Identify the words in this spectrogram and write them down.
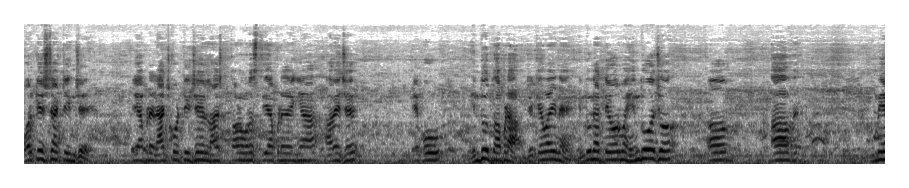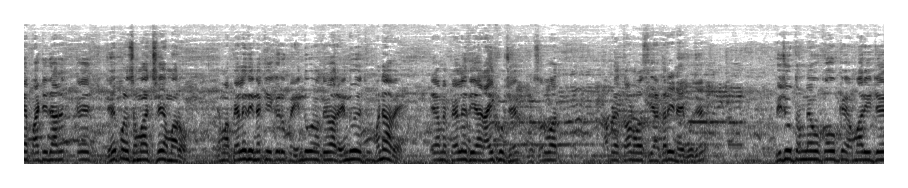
ઓર્કેસ્ટ્રા ટીમ છે એ આપણે રાજકોટથી છે. લાસ્ટ ત્રણ વર્ષથી આપણે અહીંયા આવે છે. એ બહુ હિન્દુ આપણા, જે કહેવાય ને, હિન્દુના તહેવારમાં હિન્દુઓ જો ઉમિયા પાટીદાર કે જે પણ સમાજ છે અમારો, એમાં પહેલેથી નક્કી કર્યું કે હિન્દુઓનો તહેવાર હિન્દુએ જ મનાવે. એ અમે પહેલેથી આ રાખ્યું છે શરૂઆત આપણે ત્રણ વર્ષથી આ કરી નાખ્યું છે. બીજું તમને હું કહું કે અમારી જે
